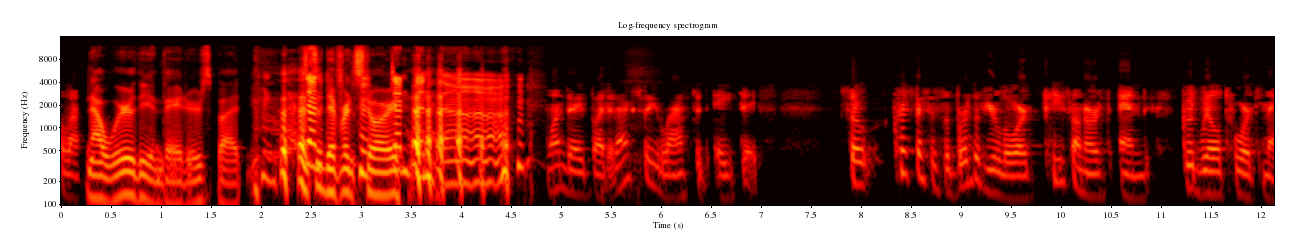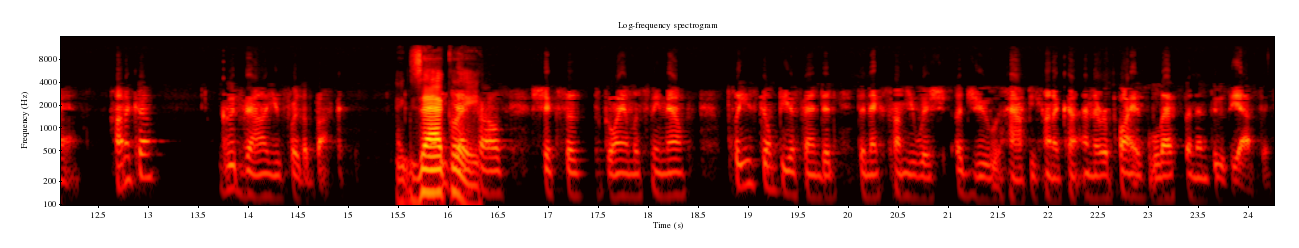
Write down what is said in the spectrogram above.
to last Now we're the invaders, but that's a different story. Dun, dun, dun. one day, but it actually lasted eight days. So Christmas is the birth of your Lord, peace on earth, and goodwill towards man. Hanukkah, good value for the buck. Exactly. Charles Schick says, Go, I'm listening now. Please don't be offended the next time you wish a Jew happy Hanukkah. And the reply is less than enthusiastic.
